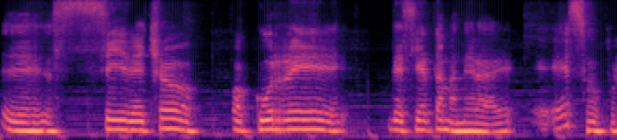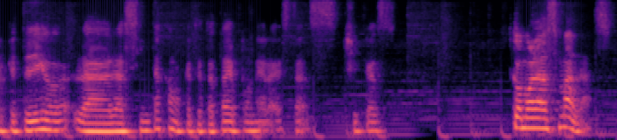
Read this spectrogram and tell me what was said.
Eh, sí, de hecho ocurre de cierta manera. Eh, eso, porque te digo, la, cinta como que te trata de poner a estas chicas como las malas.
